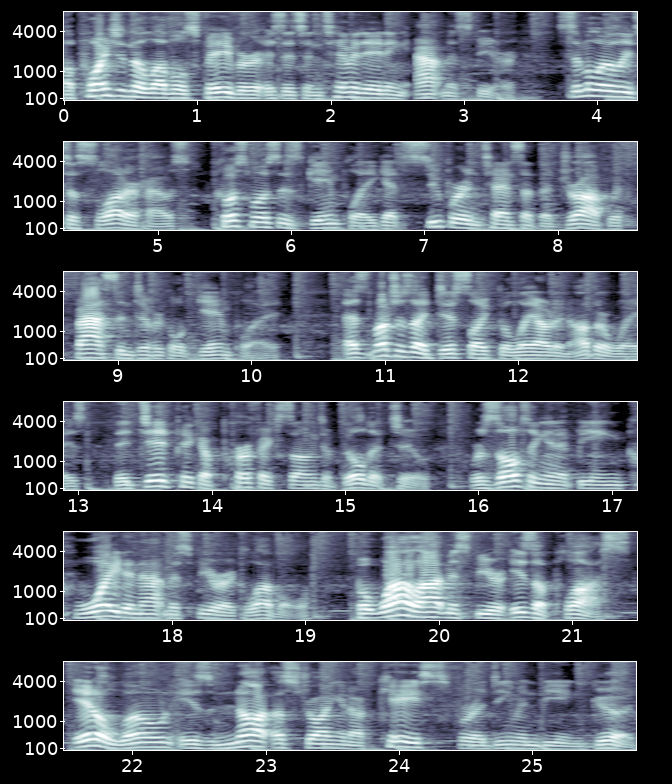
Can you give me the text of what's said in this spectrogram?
A point in the level's favor is its intimidating atmosphere. Similarly to Slaughterhouse, Cosmos' gameplay gets super intense at the drop with fast and difficult gameplay. As much as I dislike the layout in other ways, they did pick a perfect song to build it to, resulting in it being quite an atmospheric level. But while atmosphere is a plus, it alone is not a strong enough case for a demon being good.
